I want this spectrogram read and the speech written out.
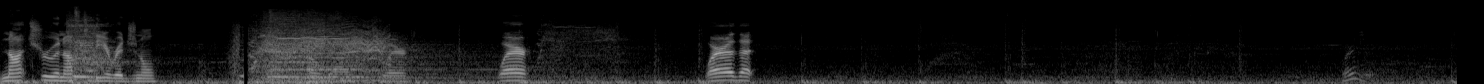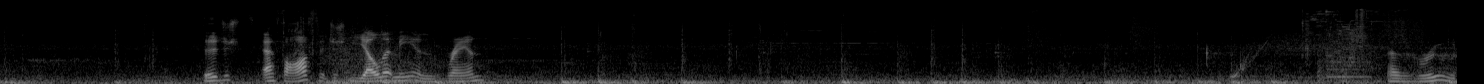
Not true enough to the original. Oh god, where? Where? Where is it? Where is it? Did it just F off? It just yelled at me and ran? That's rude.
